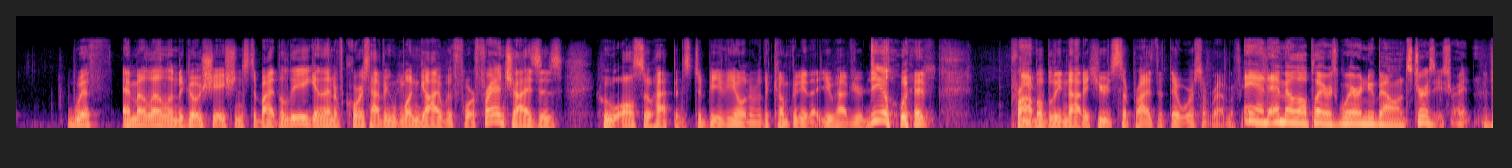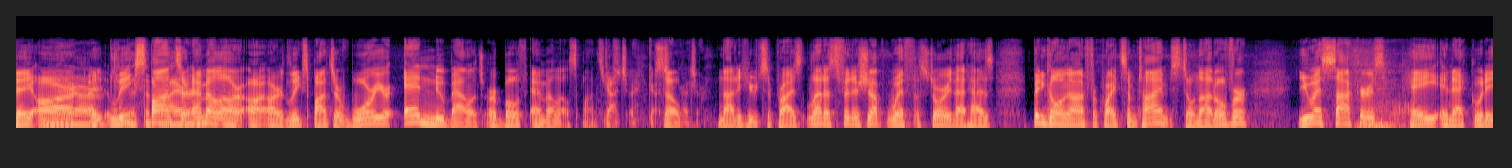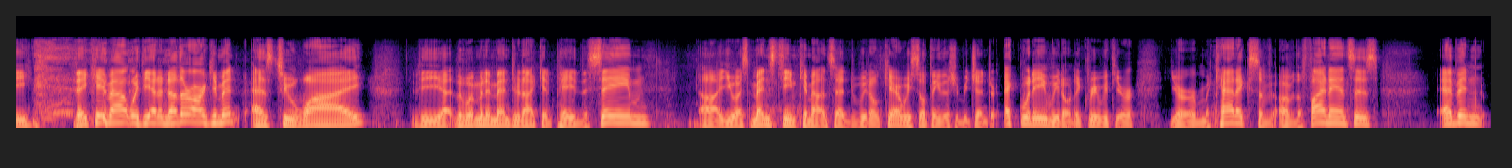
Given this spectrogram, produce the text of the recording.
with MLL and negotiations to buy the league, and then of course having one guy with four franchises who also happens to be the owner of the company that you have your deal with. Probably not a huge surprise that there were some ramifications. And MLL players wear New Balance jerseys, right? They are, are league the sponsor. supplier. MLL are, are, are league sponsor. Warrior and New Balance are both MLL sponsors. Gotcha, gotcha, so gotcha. not a huge surprise. Let us finish up with a story that has been going on for quite some time. Still not over. U.S. Soccer's pay inequity. they came out with yet another argument as to why the uh, the women and men do not get paid the same. Uh, U.S. men's team came out and said, "We don't care. We still think there should be gender equity. We don't agree with your your mechanics of, of the finances." Eben,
